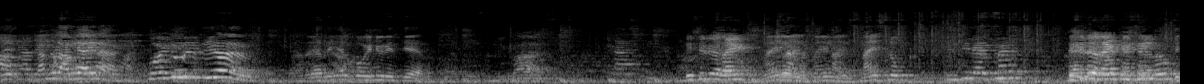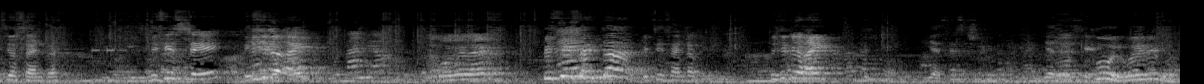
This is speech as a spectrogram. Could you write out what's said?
थोड़ा आगे आए ना Koinur is here. The real Kohinoor is here. This is your right. Very nice, very nice. Nice look. This is left man. This is your right. PC. This is your center. This is straight. This is your right. Go your right. This is center. This is center. This is your right. Yes. Yes. Okay. Cool. Very good.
